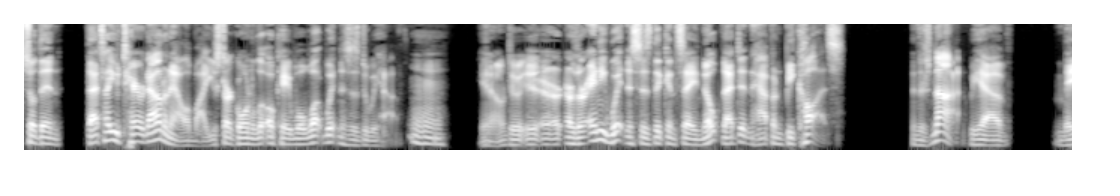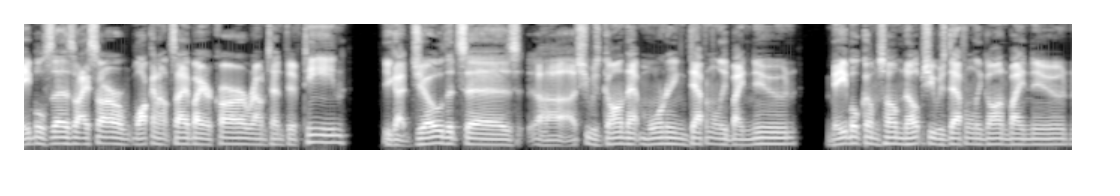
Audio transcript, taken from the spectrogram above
So then that's how you tear down an alibi. You start going to look, okay, well, what witnesses do we have? hmm You know, do are, are there any witnesses that can say, nope, that didn't happen because? And there's not. We have Mabel says I saw her walking outside by her car around ten fifteen. You got Joe that says uh, she was gone that morning, definitely by noon. Mabel comes home. Nope, she was definitely gone by noon.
